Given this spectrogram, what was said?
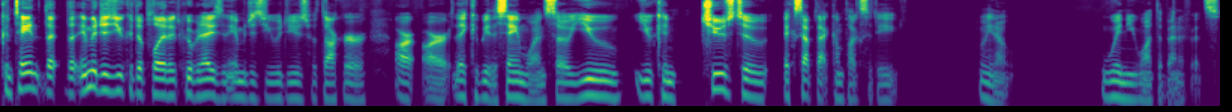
contain the, the images you could deploy to Kubernetes and the images you would use with Docker are, are they could be the same ones. So you you can choose to accept that complexity, you know, when you want the benefits.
